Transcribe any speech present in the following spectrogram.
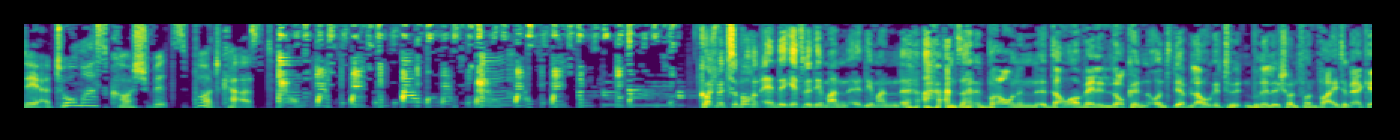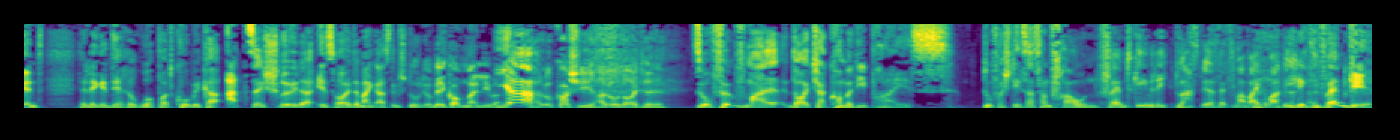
Der Thomas Koschwitz Podcast. Koschwitz zum Wochenende, jetzt wird dem Mann, dem man äh, an seinen braunen Dauerwellen locken und der blau getönten Brille schon von weitem erkennt. Der legendäre Ruhrpott-Komiker Atze Schröder ist heute mein Gast im Studio. Willkommen, mein Lieber. Ja, hallo Koschi, hallo Leute. So, fünfmal Deutscher Comedy-Preis. Du verstehst das von Frauen. Fremdgehen, du hast mir das letzte Mal beigebracht, wie ich richtig fremdgehe.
